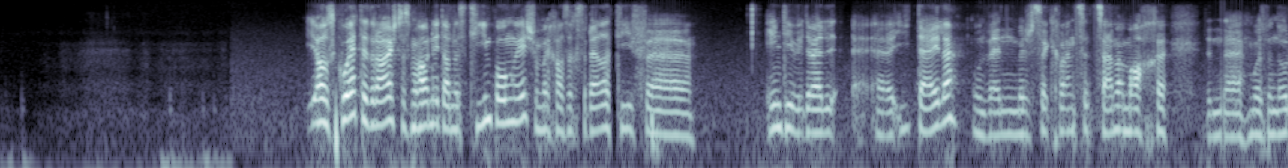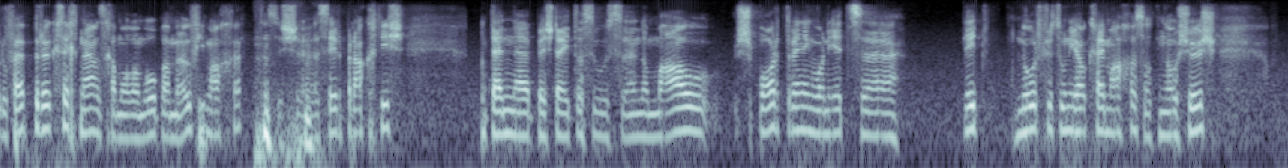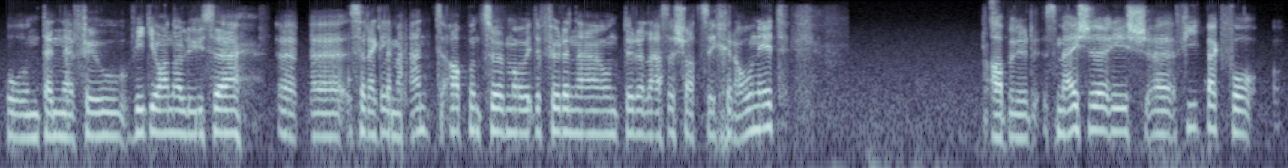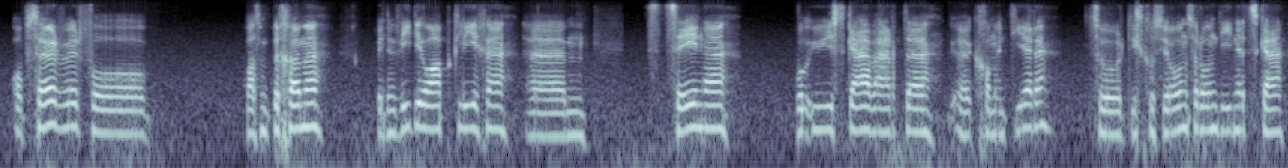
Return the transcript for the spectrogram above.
Ja, das Gute daran ist, dass man halt nicht an ein Team gebunden ist und man kann sich relativ äh, individuell äh, einteilen. Und wenn wir Sequenzen zusammen machen, dann äh, muss man nur auf jemanden Rücksicht nehmen. Das kann man auch am Oben am Elfi machen. Das ist äh, sehr praktisch. Und dann äh, besteht das aus äh, normal Sporttraining, das ich jetzt äh, nicht nur fürs Unihockey mache, sondern auch sonst. Und dann viel Videoanalyse, äh, äh, das Reglement ab und zu mal wieder vornehmen und durchlesen schadet sicher auch nicht. Aber das meiste ist äh, Feedback von Observer, von was wir bekommen, mit dem Video abgleichen, ähm, Szenen, die uns gegeben werden, äh, kommentieren, zur Diskussionsrunde reinzugeben,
